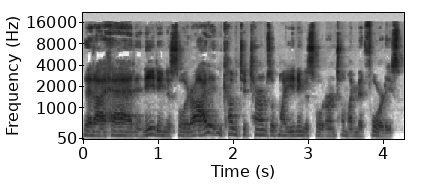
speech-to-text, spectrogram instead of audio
that I had an eating disorder. I didn't come to terms with my eating disorder until my mid 40s.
